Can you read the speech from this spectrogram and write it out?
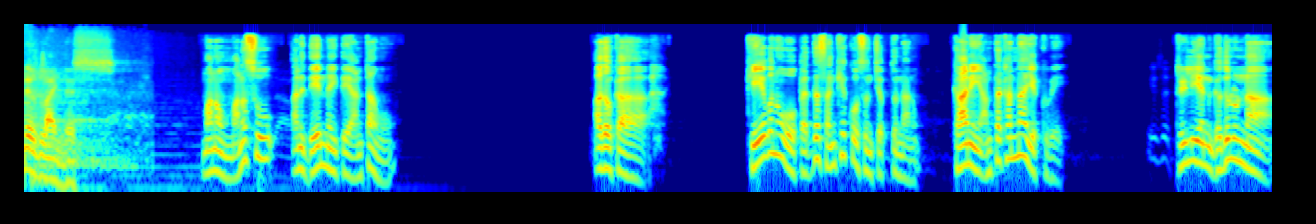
Is like this. మనం మనసు అని దేన్నైతే అంటాము అదొక కేవలం ఓ పెద్ద సంఖ్య కోసం చెప్తున్నాను కానీ అంతకన్నా ఎక్కువే. ట్రిలియన్ గదులున్న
